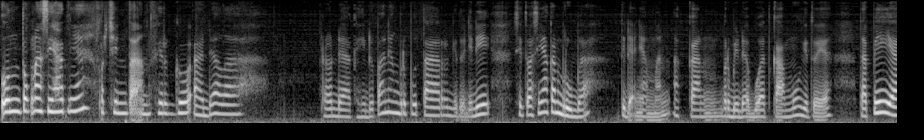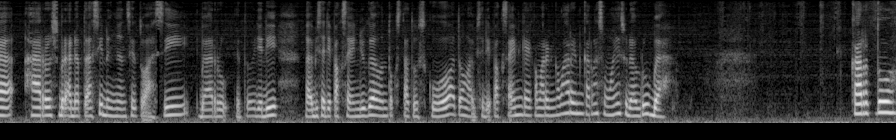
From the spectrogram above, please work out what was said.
Untuk nasihatnya, percintaan Virgo adalah roda kehidupan yang berputar gitu. Jadi situasinya akan berubah, tidak nyaman, akan berbeda buat kamu gitu ya. Tapi ya harus beradaptasi dengan situasi baru gitu. Jadi nggak bisa dipaksain juga untuk status quo atau nggak bisa dipaksain kayak kemarin-kemarin karena semuanya sudah berubah. Kartu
